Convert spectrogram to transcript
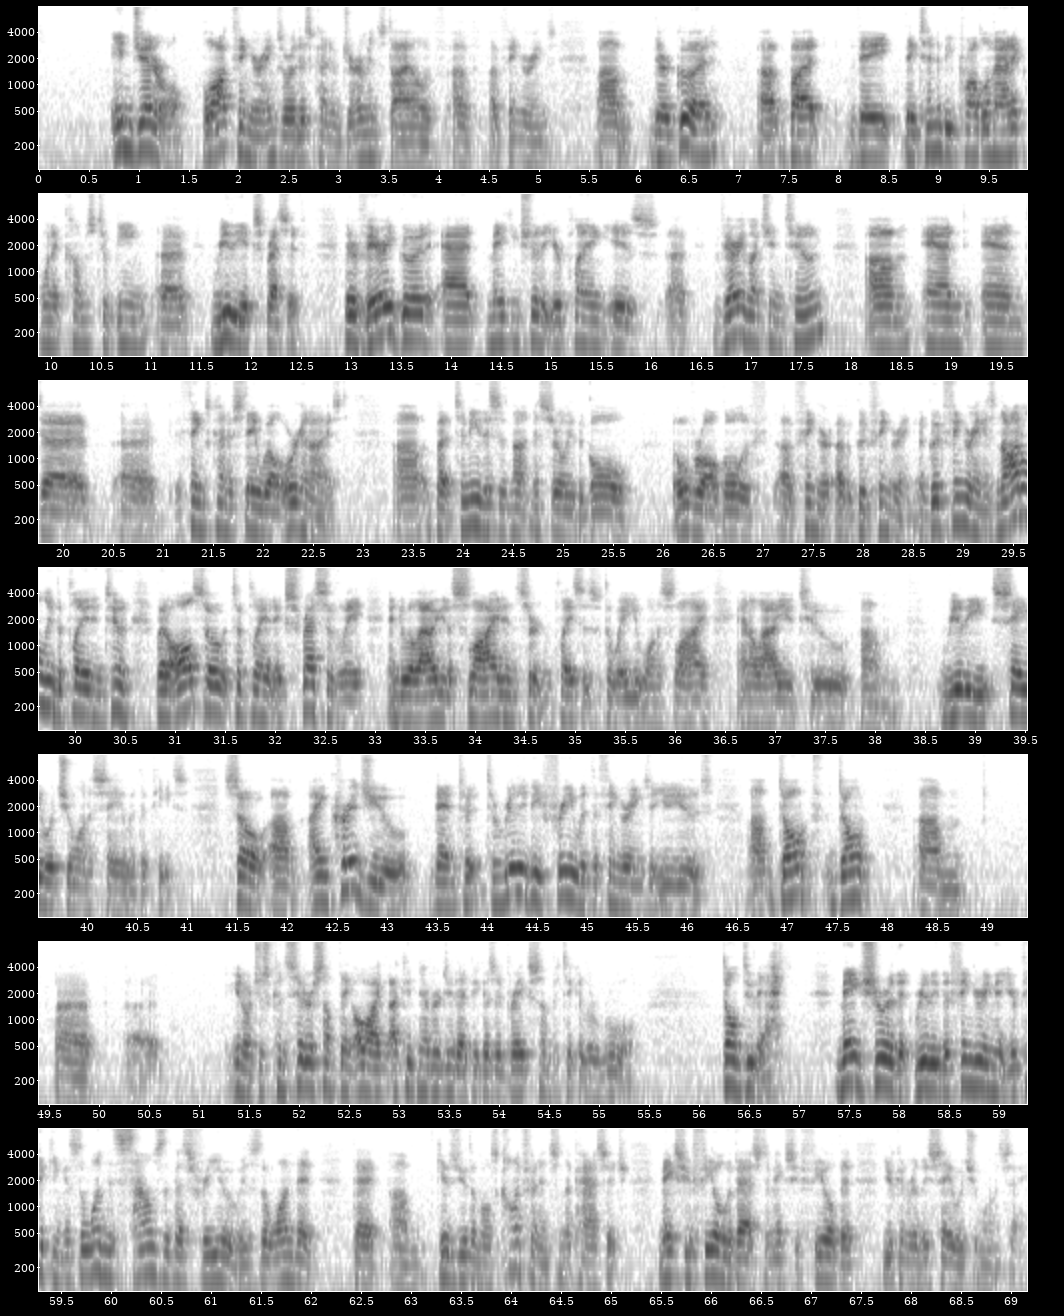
in general, block fingerings, or this kind of German style of, of, of fingerings, um, they're good, uh, but they, they tend to be problematic when it comes to being uh, really expressive. They're very good at making sure that your playing is uh, very much in tune, um, and and uh, uh, things kind of stay well organized. Uh, but to me, this is not necessarily the goal, the overall goal of, of finger of a good fingering. A good fingering is not only to play it in tune, but also to play it expressively and to allow you to slide in certain places the way you want to slide, and allow you to um, really say what you want to say with the piece. So um, I encourage you then to, to really be free with the fingerings that you use. Um, don't don't um, uh, uh, you know just consider something. Oh, I, I could never do that because it breaks some particular rule. Don't do that. Make sure that really the fingering that you're picking is the one that sounds the best for you. Is the one that that um, gives you the most confidence in the passage, makes you feel the best, and makes you feel that you can really say what you want to say.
